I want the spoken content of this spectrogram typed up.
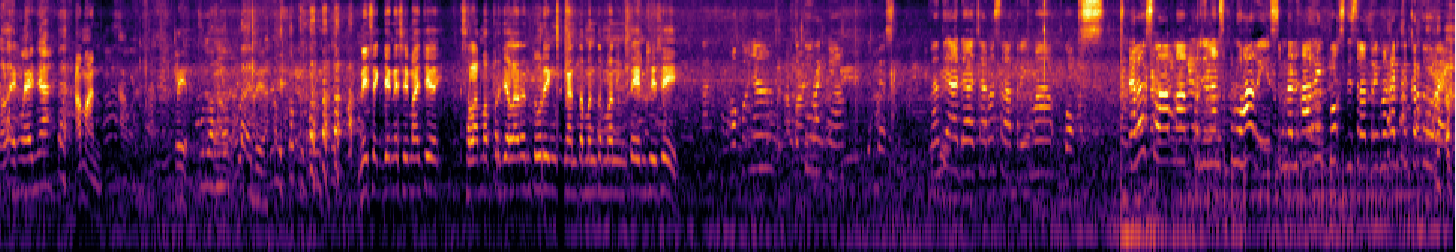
Kalau yang lainnya Aman. aman, clear. Pulangnya pula itu ya. Nih Sekjen SMAC selama perjalanan touring dengan teman-teman TMCC. pokoknya ketureknya the best nanti ada acara serah terima box karena selama perjalanan 10 hari 9 hari box diserah terimakan ke keturek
